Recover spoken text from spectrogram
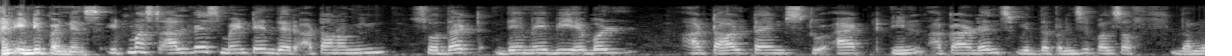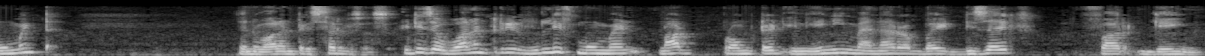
And independence. It must always maintain their autonomy so that they may be able at all times to act in accordance with the principles of the movement then voluntary services. It is a voluntary relief movement not prompted in any manner by desire for gain.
